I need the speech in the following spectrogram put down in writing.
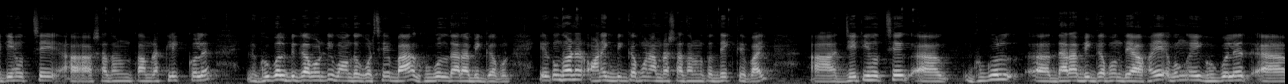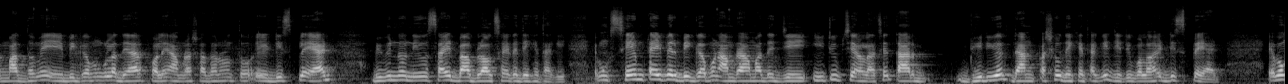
এটি হচ্ছে সাধারণত আমরা ক্লিক করলে গুগল বিজ্ঞাপনটি বন্ধ করছে বা গুগল দ্বারা বিজ্ঞাপন। এরকম ধরনের অনেক বিজ্ঞাপন আমরা সাধারণত দেখতে পাই। যেটি হচ্ছে গুগল দ্বারা বিজ্ঞাপন দেওয়া হয় এবং এই গুগলের মাধ্যমে এই বিজ্ঞাপনগুলো দেওয়ার ফলে আমরা সাধারণত এই ডিসপ্লে অ্যাড বিভিন্ন নিউজ সাইট বা ব্লগ সাইটে দেখে থাকি। এবং সেম টাইপের বিজ্ঞাপন আমরা আমাদের যে ইউটিউব চ্যানেল আছে, তার ভিডিওর ডান পাশেও দেখে থাকি, যেটি বলা হয় ডিসপ্লে অ্যাড এবং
